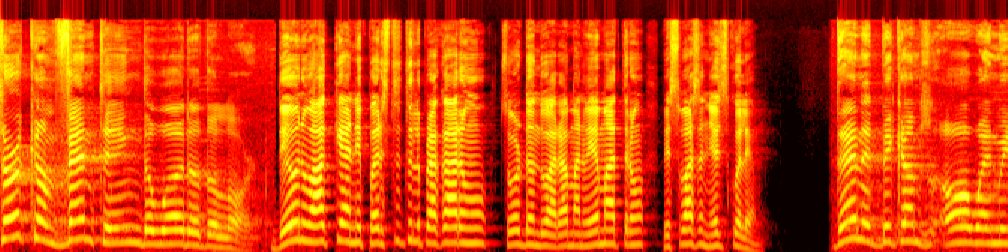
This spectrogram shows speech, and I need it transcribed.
circumventing the word of the Lord. దేవుని వాక్యాన్ని పరిస్థితుల ప్రకారం చూడడం ద్వారా మనం ఏమాత్రం విశ్వాసం నేర్చుకోలేం Then it becomes, oh, when we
